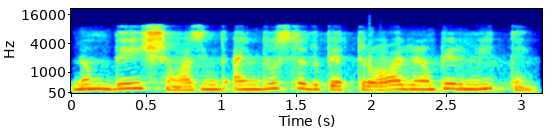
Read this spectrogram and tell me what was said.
Não deixam, a indústria do petróleo não permitem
